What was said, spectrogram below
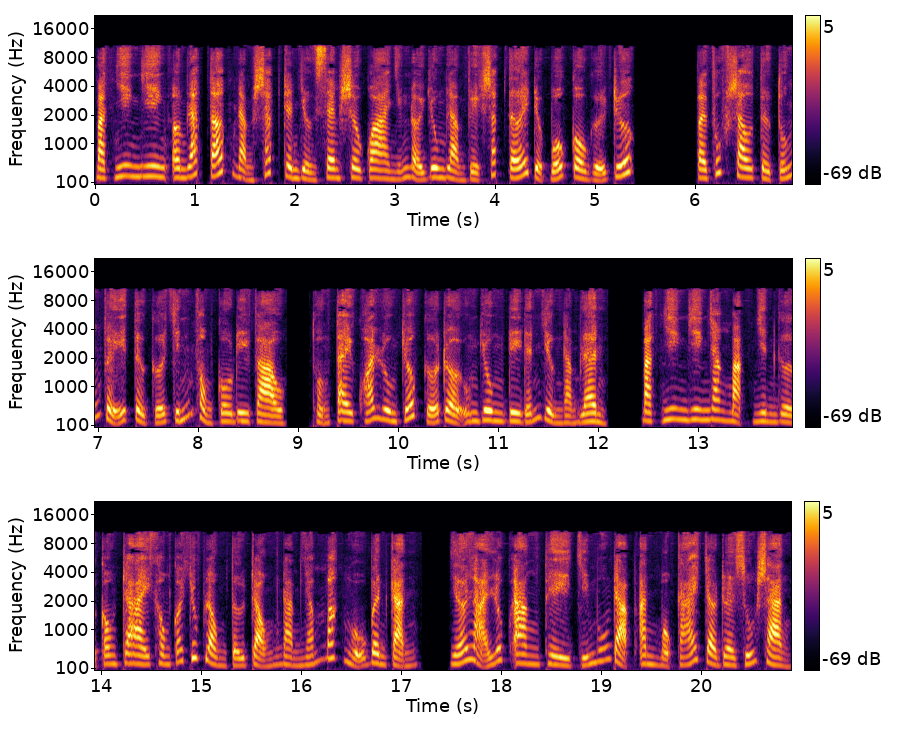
Mạc Nhiên Nhiên ôm laptop nằm sắp trên giường xem sơ qua những nội dung làm việc sắp tới được bố cô gửi trước. Vài phút sau từ Tuấn Vĩ từ cửa chính phòng cô đi vào, thuận tay khóa luôn chốt cửa rồi ung dung đi đến giường nằm lên. Mặc nhiên nhiên nhăn mặt nhìn người con trai không có chút lòng tự trọng nằm nhắm mắt ngủ bên cạnh, nhớ lại lúc ăn thì chỉ muốn đạp anh một cái cho rơi xuống sàn.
